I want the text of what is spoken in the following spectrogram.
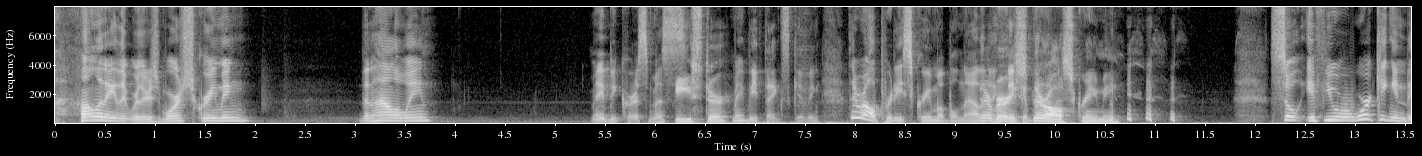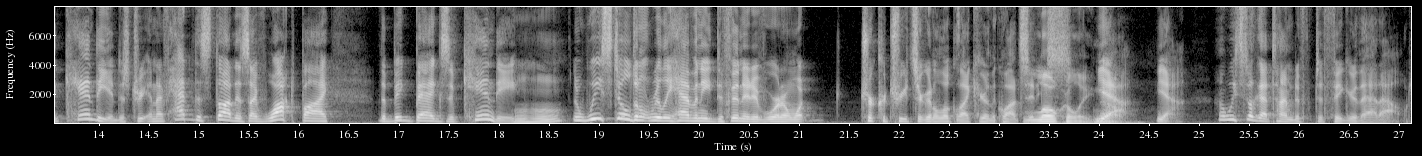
holiday that where there's more screaming than Halloween? Maybe Christmas. Easter, Maybe Thanksgiving. They're all pretty screamable now. They're very, they're all it. screaming. So if you were working in the candy industry, and I've had this thought as I've walked by the big bags of candy, Mm-hmm. we still don't really have any definitive word on what trick or treats are going to look like here in the Quad Cities. Locally, no. Yeah, yeah. Well, we still got time to to figure that out.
